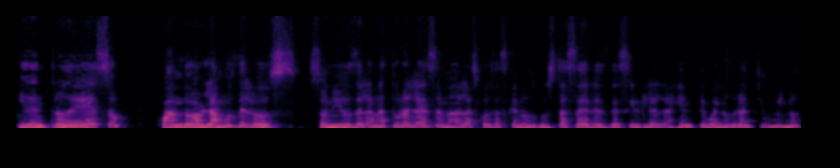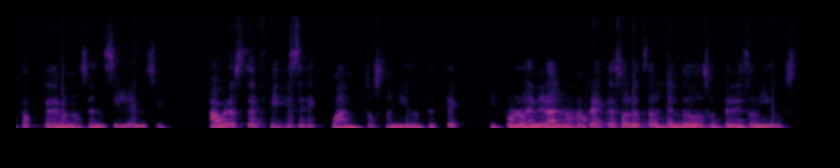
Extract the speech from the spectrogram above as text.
Y dentro de eso, cuando hablamos de los sonidos de la naturaleza, una de las cosas que nos gusta hacer es decirle a la gente, bueno, durante un minuto quedémonos en silencio Ahora usted fíjese cuántos sonidos detecta. Y por lo general uno cree que solo está oyendo dos o tres sonidos.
